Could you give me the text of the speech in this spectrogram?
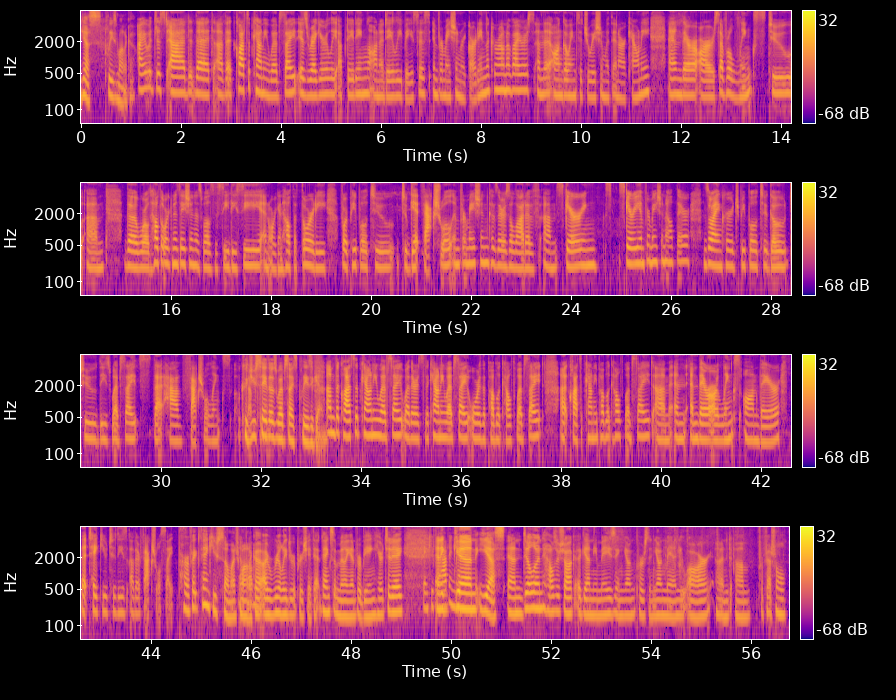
Yes, please, Monica. I would just add that uh, the Clatsop County website is regularly updating on a daily basis information regarding the coronavirus and the ongoing situation within our county. And there are several links to um, the World Health Organization as well as the CDC and Oregon Health Authority for people to to get factual information because there is a lot of um, scaring scary information out there. And so I encourage people to go to these websites that have factual links. Could you say them. those websites, please, again? Um, the Clatsop County website, whether it's the county website or the public health website, uh, Clatsop County Public Health website, um, and and there are links on there that take you to these other factual sites. Perfect. Thank you so much, no Monica. Problem. I really do appreciate that. Thanks a million for being here today. Thank you for and having again, me. And again, yes, and Dylan Hausershock, again, the amazing young person, young man you are, and um, professional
